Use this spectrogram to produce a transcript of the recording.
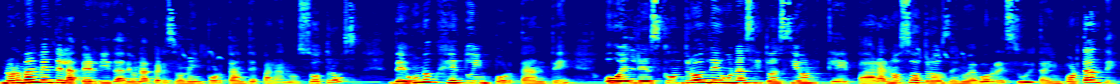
Normalmente la pérdida de una persona importante para nosotros, de un objeto importante o el descontrol de una situación que para nosotros de nuevo resulta importante.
